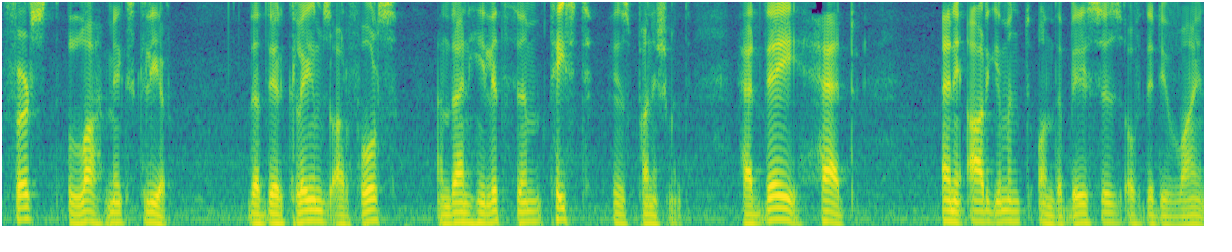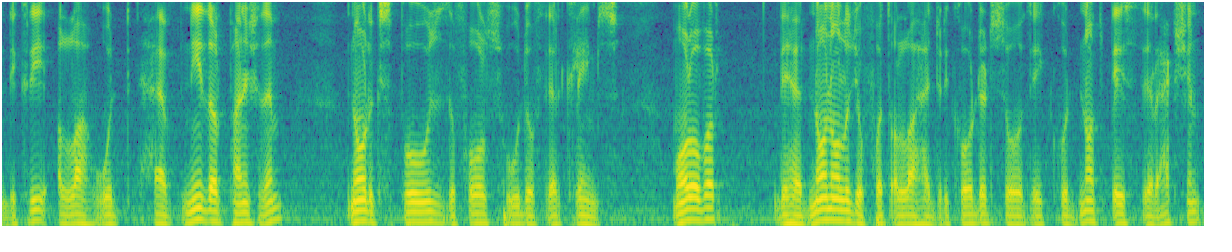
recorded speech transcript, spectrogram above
First, Allah makes clear that their claims are false and then He lets them taste His punishment. Had they had any argument on the basis of the divine decree, Allah would have neither punished them nor exposed the falsehood of their claims. Moreover, they had no knowledge of what Allah had recorded, so they could not base their action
